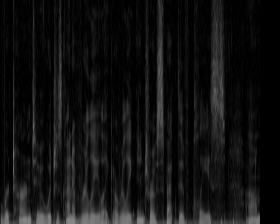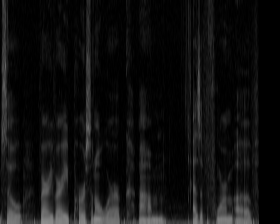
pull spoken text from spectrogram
return to, which is kind of really like a really introspective place. Um, so very, very personal work um, as a form of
